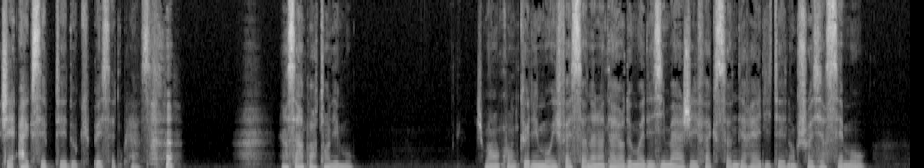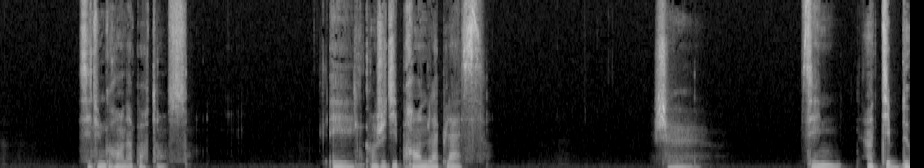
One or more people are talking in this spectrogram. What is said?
J'ai accepté d'occuper cette place. c'est important les mots. Je me rends compte que les mots, ils façonnent à l'intérieur de moi des images et ils façonnent des réalités. Donc choisir ces mots, c'est d'une grande importance. Et quand je dis prendre la place, je, c'est un type de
